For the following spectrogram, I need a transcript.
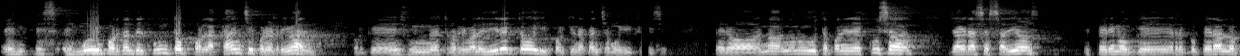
es, muy importante el punto por la cancha y por el rival, porque es nuestro rival directo y porque es una cancha muy difícil. Pero no, me gusta poner excusa, ya gracias a Dios esperemos que recuperarlo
